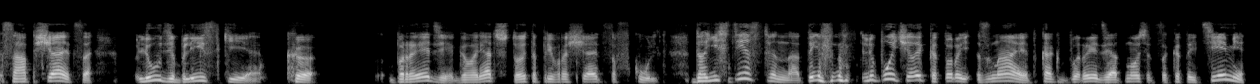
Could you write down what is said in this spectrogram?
сообщается. Люди, близкие к Брэди говорят, что это превращается в культ. Да, естественно, ты, ну, любой человек, который знает, как Брэди относится к этой теме,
